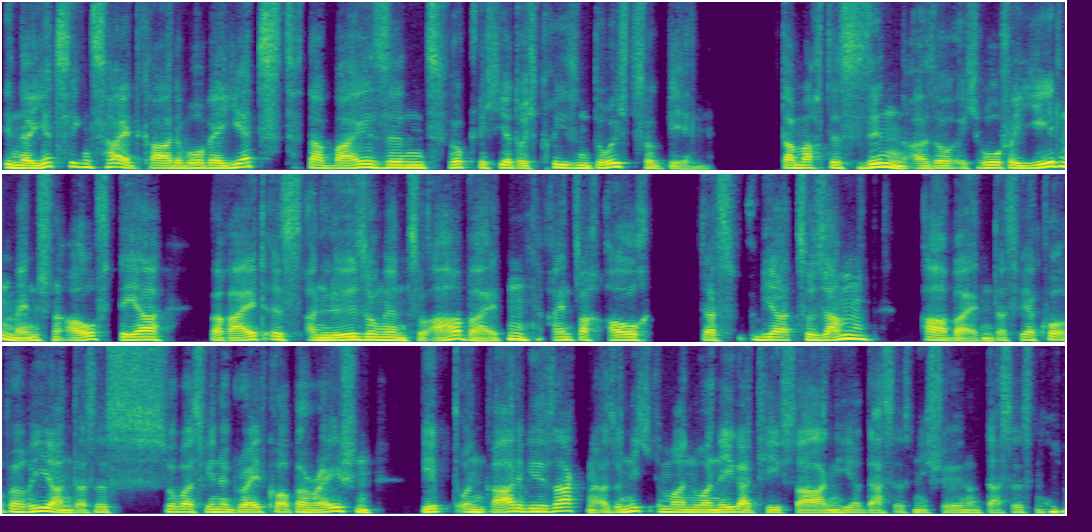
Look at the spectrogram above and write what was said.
in der jetzigen Zeit, gerade wo wir jetzt dabei sind, wirklich hier durch Krisen durchzugehen, da macht es Sinn. Also ich rufe jeden Menschen auf, der bereit ist, an Lösungen zu arbeiten, einfach auch, dass wir zusammenarbeiten, dass wir kooperieren, dass es sowas wie eine Great Cooperation gibt und gerade wie Sie sagten, also nicht immer nur negativ sagen, hier, das ist nicht schön und das ist nicht,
